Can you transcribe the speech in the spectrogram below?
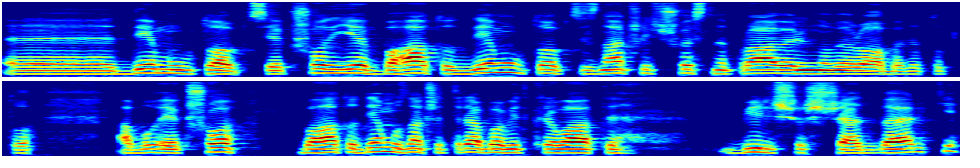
е, диму в топці. Якщо є багато диму в топці, значить щось неправильно ви робите. Тобто, або якщо багато диму, значить треба відкривати більше ще дверки.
